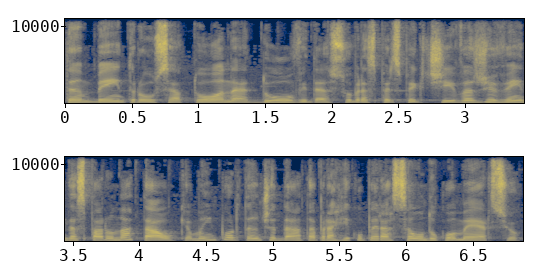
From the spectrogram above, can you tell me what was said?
Também trouxe à tona dúvidas sobre as perspectivas de vendas para o Natal, que é uma importante data para a recuperação do comércio.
